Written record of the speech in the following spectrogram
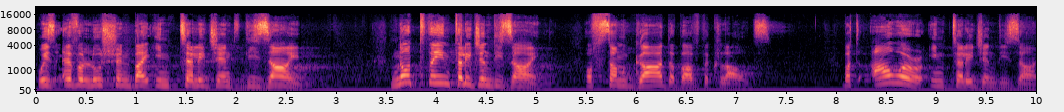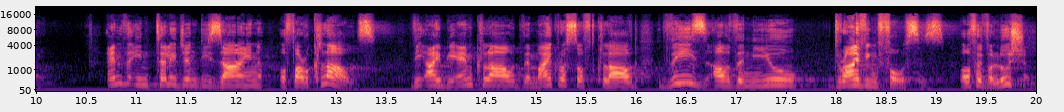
with evolution by intelligent design. Not the intelligent design of some god above the clouds, but our intelligent design and the intelligent design of our clouds, the IBM cloud, the Microsoft cloud, these are the new driving forces of evolution.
